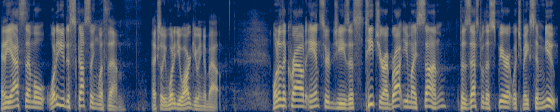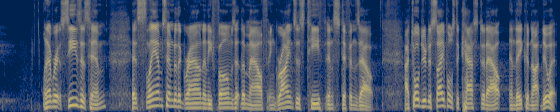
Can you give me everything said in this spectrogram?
And he asked them, Well, what are you discussing with them? Actually, what are you arguing about? One of the crowd answered Jesus, Teacher, I brought you my son, possessed with a spirit which makes him mute. Whenever it seizes him, it slams him to the ground, and he foams at the mouth, and grinds his teeth, and stiffens out. I told your disciples to cast it out, and they could not do it.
